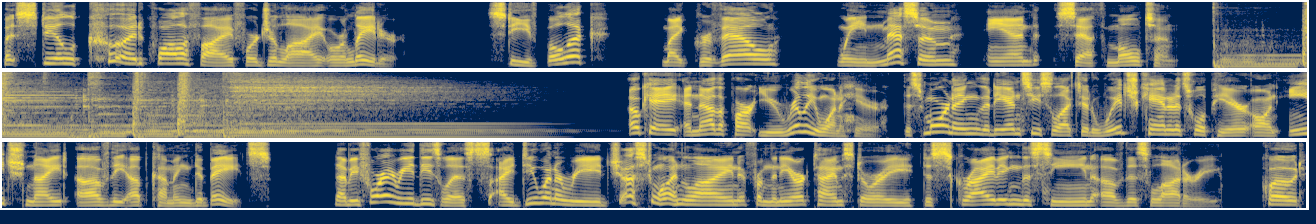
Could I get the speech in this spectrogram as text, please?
but still could qualify for July or later Steve Bullock, Mike Gravel, Wayne Messam, and Seth Moulton. Okay, and now the part you really want to hear. This morning, the DNC selected which candidates will appear on each night of the upcoming debates. Now, before I read these lists, I do want to read just one line from the New York Times story describing the scene of this lottery. Quote,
